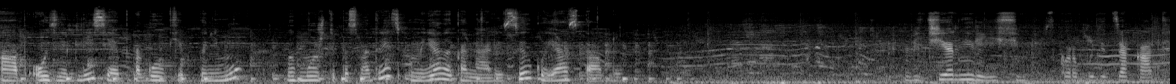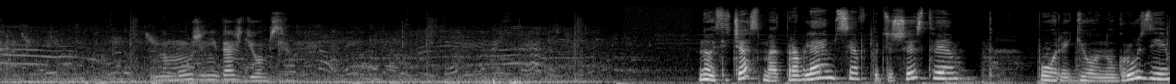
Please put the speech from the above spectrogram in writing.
об озере Лисия и прогулке по нему – вы можете посмотреть у меня на канале. Ссылку я оставлю. Вечерний лисим. Скоро будет закат. Но мы уже не дождемся. Ну а сейчас мы отправляемся в путешествие по региону Грузии,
